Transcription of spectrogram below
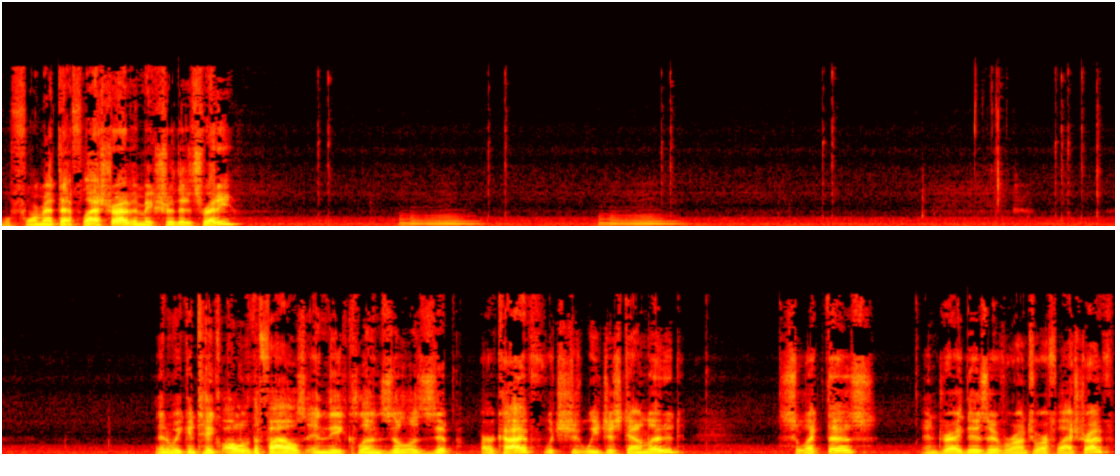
We'll format that flash drive and make sure that it's ready. Then we can take all of the files in the CloneZilla zip archive, which we just downloaded, select those, and drag those over onto our flash drive.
